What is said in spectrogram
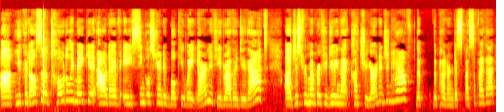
Um, you could also totally make it out of a single stranded bulky weight yarn if you'd rather do that. Uh, just remember if you're doing that, cut your yardage in half. The, the pattern does specify that.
